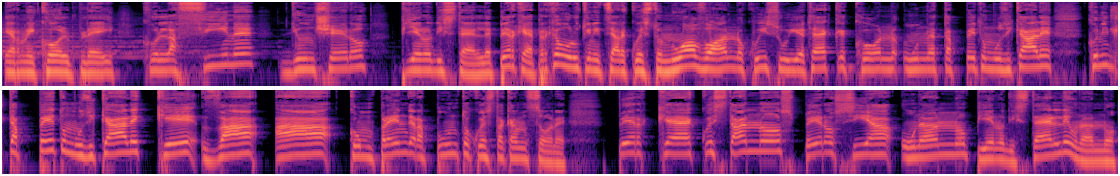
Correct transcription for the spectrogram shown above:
erano i Coldplay, con la fine di un cielo pieno di stelle. Perché? Perché ho voluto iniziare questo nuovo anno qui su IETech con un tappeto musicale, con il tappeto musicale che va a comprendere appunto questa canzone. Perché quest'anno spero sia un anno pieno di stelle, un anno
